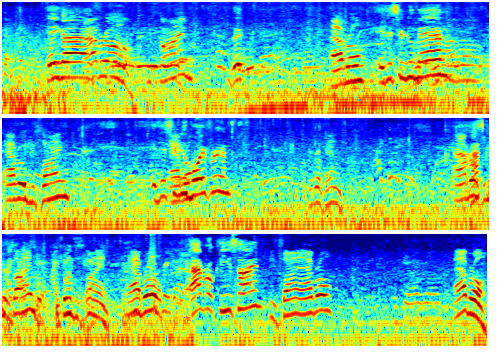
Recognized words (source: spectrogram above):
Hey guys. Avril, you sign? Look, Avril, is this your new man? Avril, you sign? Is this your new Avril? boyfriend? Here's a pen. Avril, can you sign? Which one's to sign? Avril, Avril, can you sign? you sign Avril? Avril,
